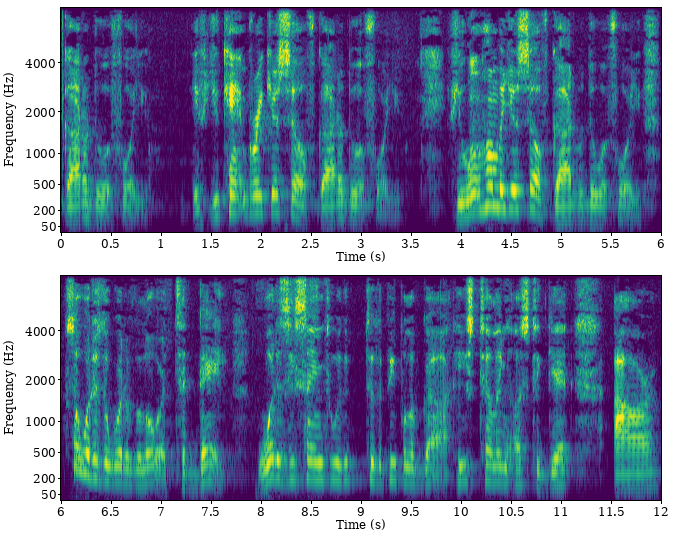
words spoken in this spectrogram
God will do it for you. If you can't break yourself, God will do it for you. If you won't humble yourself, God will do it for you. So what is the word of the Lord today? What is he saying to the, to the people of God? He's telling us to get our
